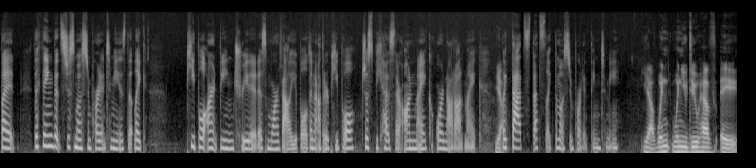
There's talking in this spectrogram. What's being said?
But the thing that's just most important to me is that like people aren't being treated as more valuable than other people just because they're on mic or not on mic. Yeah. Like that's that's like the most important thing to me. yeah when when you do have a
